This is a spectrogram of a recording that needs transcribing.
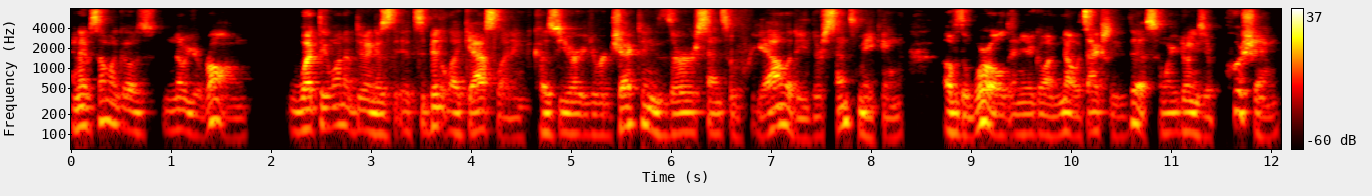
And if someone goes, "No, you're wrong," what they wind up doing is it's a bit like gaslighting because you're you're rejecting their sense of reality, their sense making of the world, and you're going, "No, it's actually this." And what you're doing is you're pushing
